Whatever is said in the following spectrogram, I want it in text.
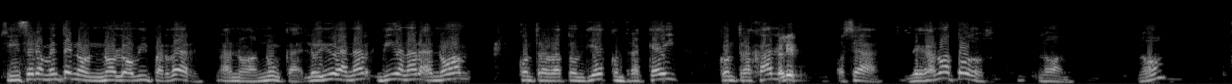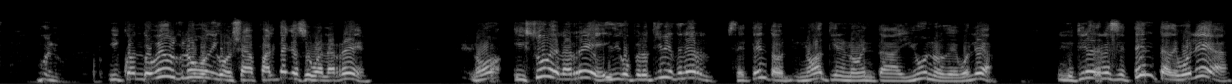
Sinceramente no, no lo vi perder a Noam, nunca. Lo vi ganar, vi ganar a Noam contra Ratón 10, contra Kay, contra Halep. O sea, le ganó a todos Noam, ¿no? Bueno, y cuando veo el globo digo, ya falta que suba a la red, ¿no? Y sube a la red y digo, pero tiene que tener 70, Noam tiene 91 de volea. Digo, tiene que tener 70 de volea.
